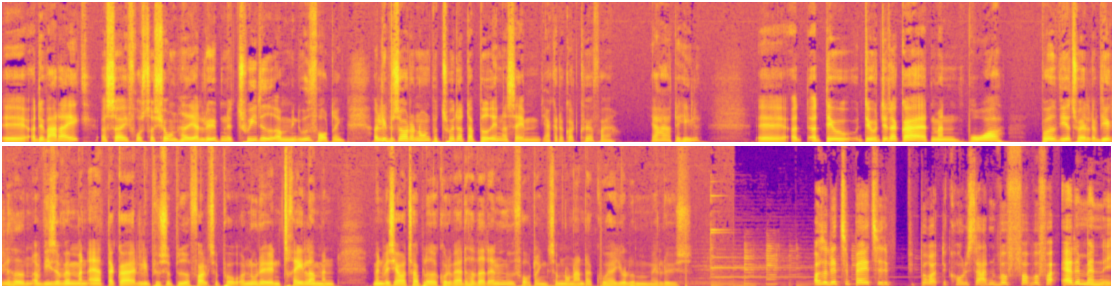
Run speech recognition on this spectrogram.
Øh, og det var der ikke. Og så i frustration havde jeg løbende tweetet om min udfordring. Og lige pludselig var der nogen på Twitter, der bød ind og sagde, mm, jeg kan da godt køre for jer. Jeg har det hele. Øh, og og det, er jo, det er jo det, der gør, at man bruger både virtuelt og virkeligheden, og viser, hvem man er, der gør, at lige pludselig byder folk sig på. Og nu er det en trailer, men, men hvis jeg var topleder, kunne det være, at det havde været en anden udfordring, som nogle andre kunne have hjulpet mig med at løse. Og så lidt tilbage til det, vi berørte kort i starten. Hvorfor, hvorfor er det, man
